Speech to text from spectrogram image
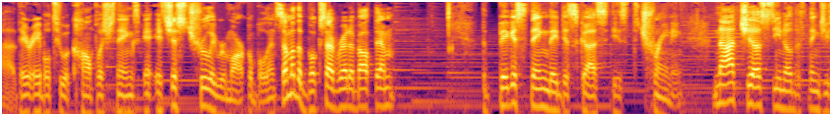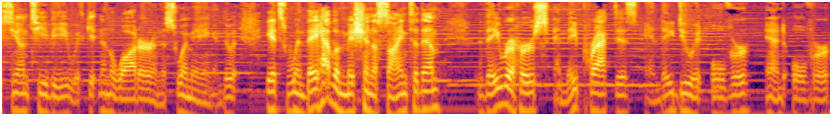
uh, they're able to accomplish things. It's just truly remarkable. And some of the books I've read about them, the biggest thing they discuss is the training. Not just, you know, the things you see on TV with getting in the water and the swimming and do it. It's when they have a mission assigned to them, they rehearse and they practice and they do it over and over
